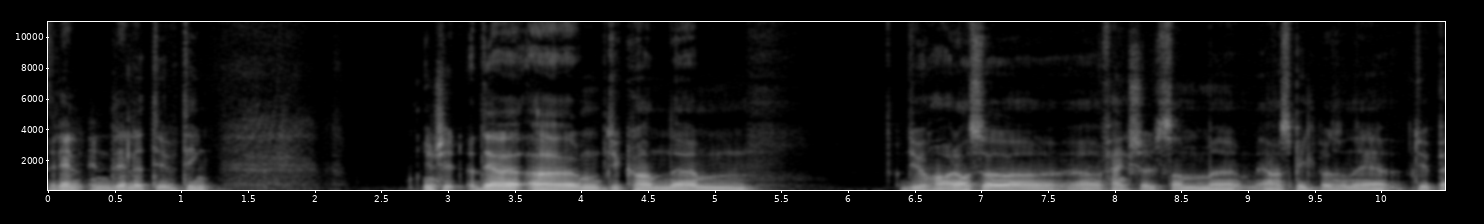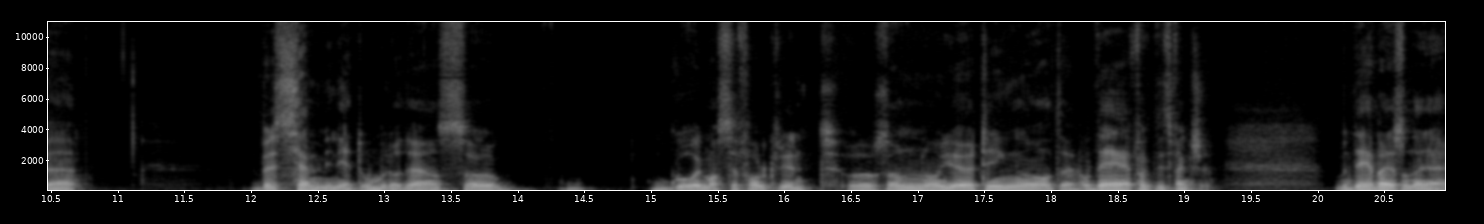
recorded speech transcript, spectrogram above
en relativ ting. Unnskyld. Det, um, du kan um, Du har også uh, fengsel som uh, Jeg har spilt på en sånn type Bare kommer inn i et område, og så går masse folk rundt og, sånn, og gjør ting og alt det. Og det er faktisk fengsel. Men det er bare sånn derre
